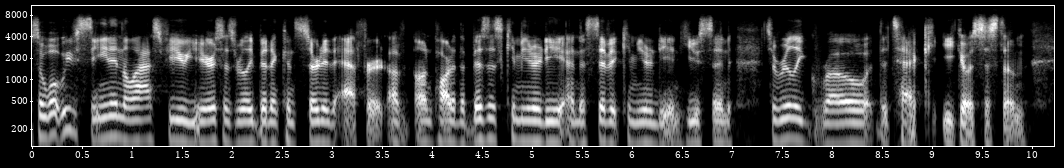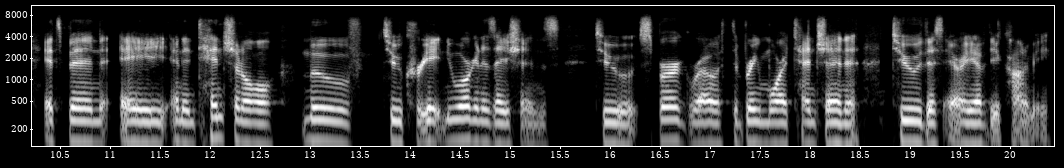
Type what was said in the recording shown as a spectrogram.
So what we've seen in the last few years has really been a concerted effort of on part of the business community and the civic community in Houston to really grow the tech ecosystem. It's been a an intentional move to create new organizations, to spur growth, to bring more attention to this area of the economy.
